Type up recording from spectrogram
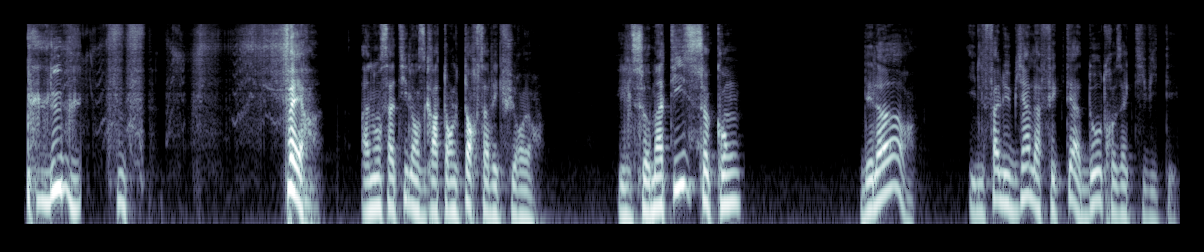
plus faire, annonça-t-il en se grattant le torse avec fureur. Il somatise, ce con. Dès lors, il fallut bien l'affecter à d'autres activités.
